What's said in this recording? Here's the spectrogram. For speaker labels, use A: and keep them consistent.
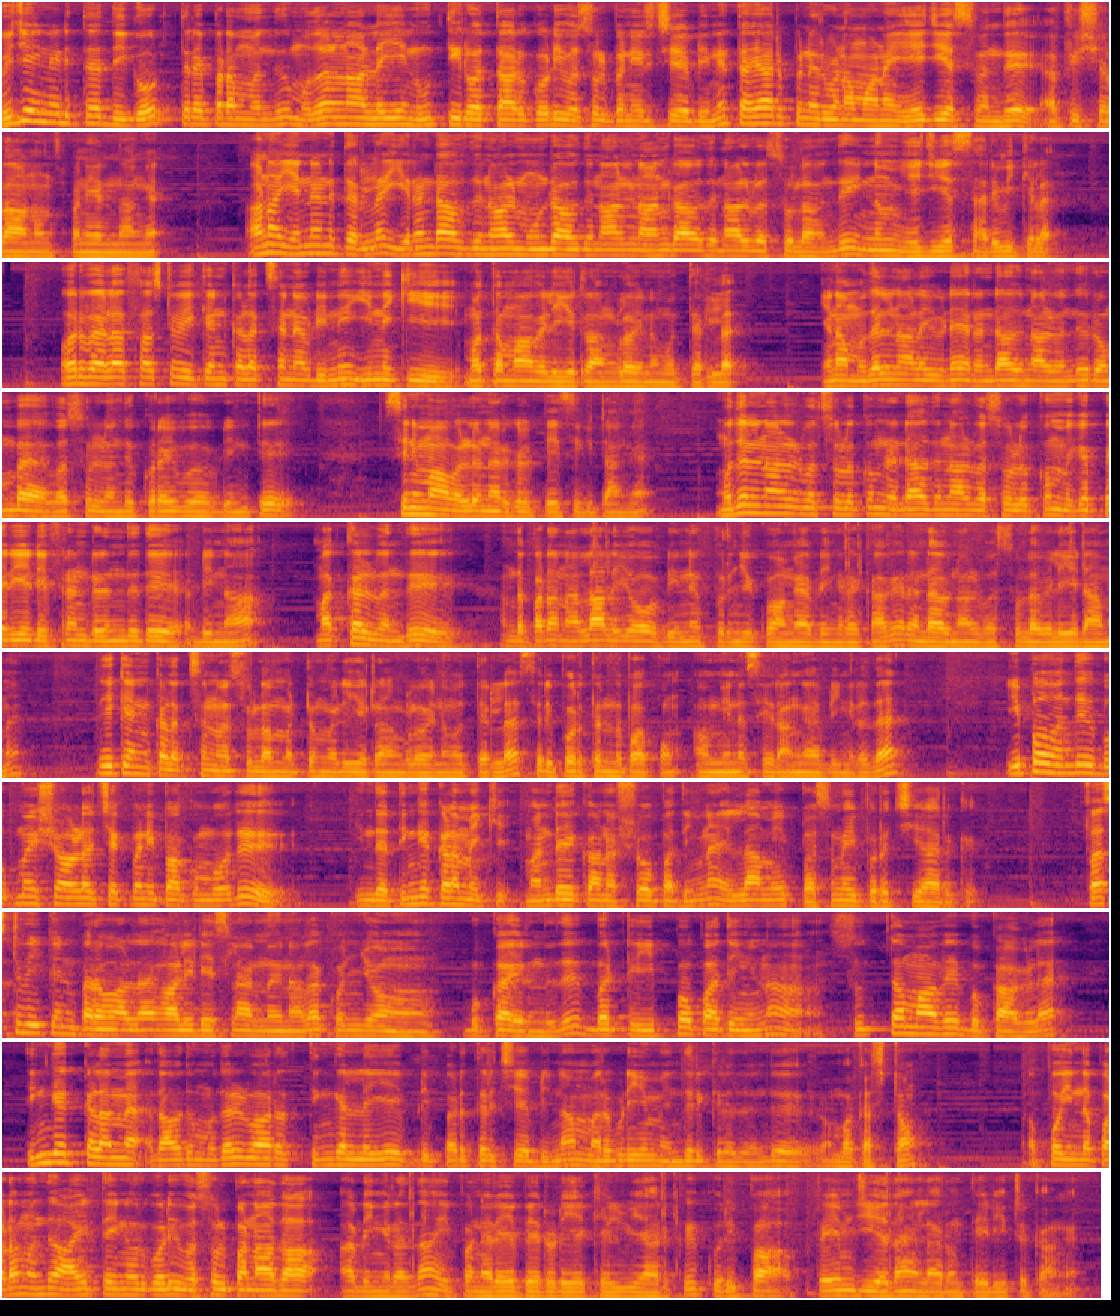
A: விஜய் நடித்த தி கோட் திரைப்படம் வந்து முதல் நாள்லேயே நூற்றி இருபத்தாறு கோடி வசூல் பண்ணிருச்சு அப்படின்னு தயாரிப்பு நிறுவனமான ஏஜிஎஸ் வந்து அஃபிஷியலாக அனௌன்ஸ் பண்ணியிருந்தாங்க. ஆனால் என்னென்னு தெரில இரண்டாவது நாள் மூன்றாவது நாள் நான்காவது நாள் வசூலை வந்து இன்னும் ஏஜிஎஸ் அறிவிக்கலை. ஒருவேளை ஃபஸ்ட் வீக்கெண்ட் கலெக்ஷன் அப்படின்னு இன்னைக்கு மொத்தமாக வெளியிடுறாங்களோ என்னமோ தெரில ஏன்னா முதல் நாளை விட ரெண்டாவது நாள் வந்து ரொம்ப வசூல் வந்து குறைவு அப்படின்ட்டு சினிமா வல்லுநர்கள் பேசிக்கிட்டாங்க. முதல் நாள் வசூலுக்கும் ரெண்டாவது நாள் வசூலுக்கும் மிகப்பெரிய டிஃப்ரெண்ட் இருந்தது அப்படின்னா மக்கள் வந்து அந்த படம் நல்லா இல்லையோ அப்படின்னு புரிஞ்சுக்குவாங்க அப்படிங்கிறதுக்காக ரெண்டாவது நாள் வசூலை வெளியிடாமல் வீக்கெண்ட் கலெக்ஷன் வசூலை மட்டும் வெளியிடுறாங்களோ என்னமோ தெரில சரி பொறுத்திருந்து பார்ப்போம். அவங்க என்ன செய்கிறாங்க அப்படிங்கிறத. இப்போ வந்து புக் மை ஷோவில் செக் பண்ணி பார்க்கும்போது இந்த திங்கக்கிழமைக்கு மண்டேக்கான ஷோ பார்த்திங்கன்னா எல்லாமே பசுமை புரட்சியாக இருக்குது ஃபஸ்ட் வீக்கெண்ட் பரவாயில்ல ஹாலிடேஸ்லாம் இருந்ததுனால கொஞ்சம் புக்காக இருந்தது பட் இப்போ பார்த்தீங்கன்னா சுத்தமாகவே புக் ஆகலை. திங்கட்கிழமை அதாவது முதல் வார திங்கள்லையே இப்படி படுத்துருச்சு அப்படின்னா மறுபடியும் எந்திரிக்கிறது வந்து ரொம்ப கஷ்டம். அப்போது இந்த படம் வந்து ஆயிரத்தி ஐநூறு கோடி வசூல் பண்ணாதா அப்படிங்கிறது தான் இப்போ நிறைய பேருடைய கேள்வியாக இருக்குது குறிப்பாக பிரேம்ஜியை தான் எல்லாரும் தேடிட்டுருக்காங்க இருக்காங்க.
